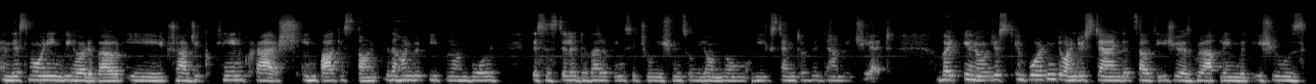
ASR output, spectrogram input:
And this morning we heard about a tragic plane crash in Pakistan with 100 people on board. This is still a developing situation, so we don't know the extent of the damage yet. But you know, just important to understand that South Asia is grappling with issues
